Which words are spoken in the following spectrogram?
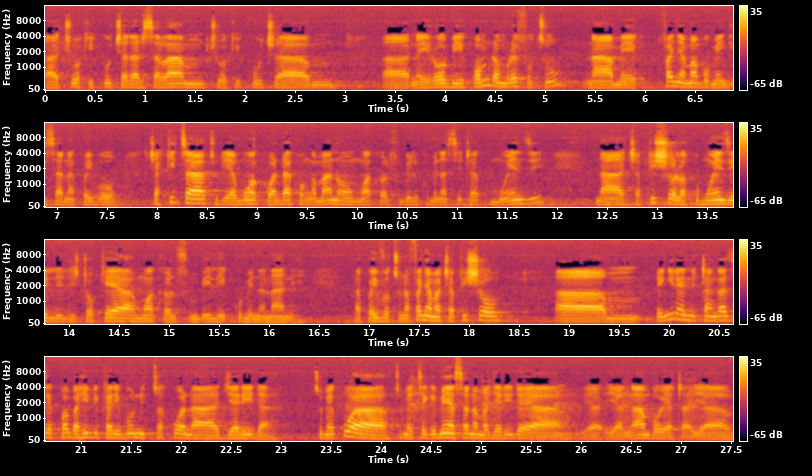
uh, chuo kikuu cha Dar es Salaam, chuo kikuu cha um, uh, Nairobi kwa muda mrefu tu, na amefanya mambo mengi sana. Kwa hivyo CHAKITA tuliamua kuandaa kongamano mwaka 2016 kumwenzi na chapisho la kumwenzi lilitokea mwaka 2018 na kwa hivyo tunafanya machapisho Um, pengine nitangaze kwamba hivi karibuni tutakuwa na jarida. Tumekuwa tumetegemea sana majarida ya, ya, ya ng'ambo ya, ya,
